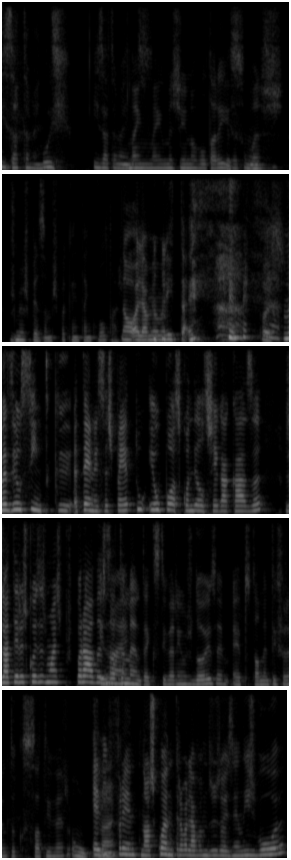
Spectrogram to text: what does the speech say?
Exatamente. Ui, Exatamente. Nem, nem imagino voltar a isso, Exatamente. mas os meus pésamos para quem tem que voltar. Não, olha, o meu marido tem. mas eu sinto que até nesse aspecto eu posso, quando ele chega à casa já ter as coisas mais preparadas. Exatamente, é? é? que se tiverem os dois é, é, totalmente diferente do que se só tiver um. É, é? diferente. Nós, quando trabalhávamos os dois em Lisboa,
